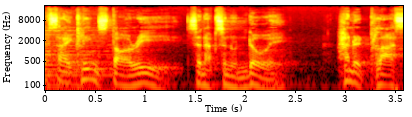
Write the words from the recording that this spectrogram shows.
Life Cycling Story สนับสนุนโดย 100 plus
